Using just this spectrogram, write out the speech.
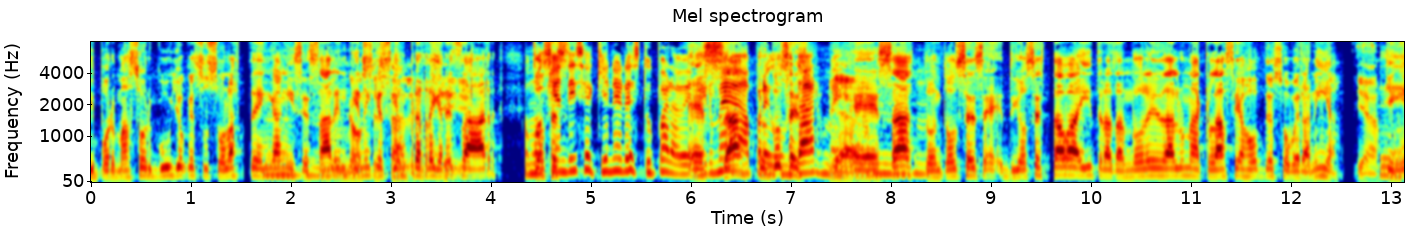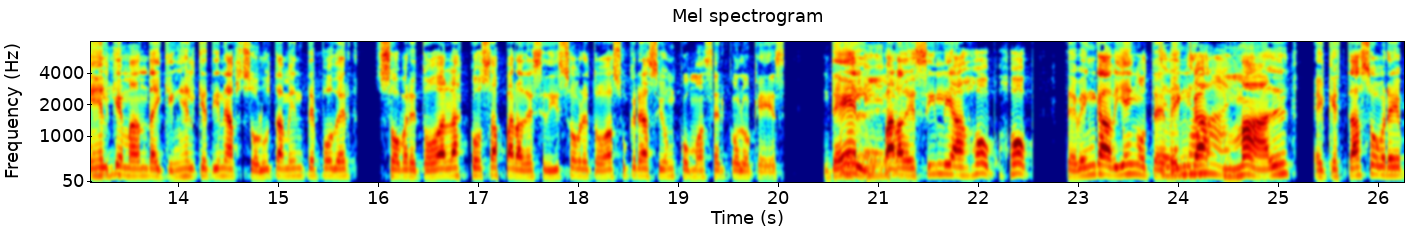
y por más orgullo que sus olas tengan y se salen, No tienen se que siempre sí. regresar. Como Entonces- quien dice, ¿quién eres tú para venirme a Exacto, entonces, preguntarme? Yeah. Exacto, entonces eh, Dios estaba ahí tratándole de darle una clase a Job de soberanía. Yeah. Sí. quién es el que manda y quién es el que tiene absolutamente poder sobre todas las cosas para decidir sobre toda su creación cómo hacer con lo que es de él, para decirle a Job, Job, te venga bien o te, Te venga venga, mal. mal. el que está sobre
